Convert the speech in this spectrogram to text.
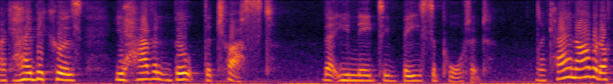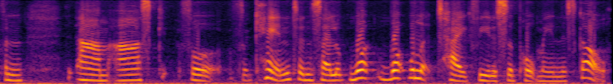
okay, because you haven't built the trust that you need to be supported. Okay, and I would often um, ask for, for Kent and say, look, what, what will it take for you to support me in this goal?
